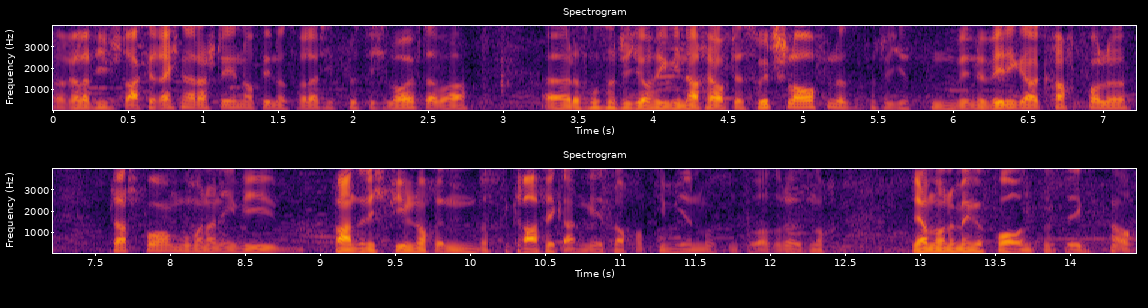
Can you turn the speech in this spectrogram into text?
relativ starke Rechner da stehen, auf denen das relativ flüssig läuft. Aber äh, das muss natürlich auch irgendwie nachher auf der Switch laufen. Das ist natürlich jetzt eine weniger kraftvolle Plattform, wo man dann irgendwie wahnsinnig viel noch in, was die Grafik angeht, noch optimieren muss und so. Also da ist noch, wir haben noch eine Menge vor uns, deswegen auch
